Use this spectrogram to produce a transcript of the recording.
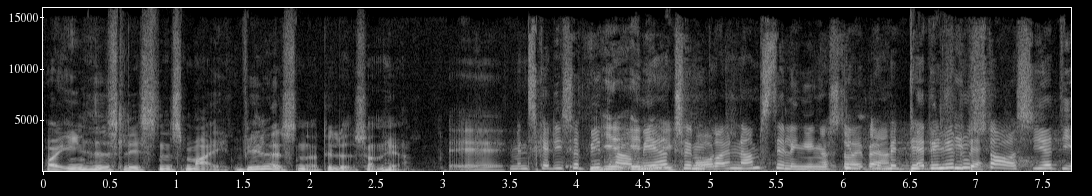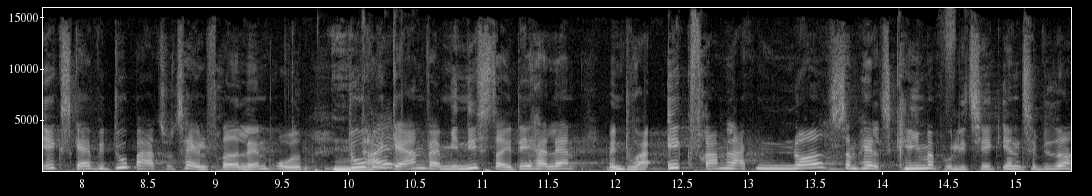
og enhedslistens Maj Villadsen, og det lød sådan her. Men skal de så bidrage mere til den grønne omstilling, Inger Støjberg? Jamen, det er det vil det, de du da. står og siger, at de ikke skal? Vil du bare totalt frede landbruget? Du Nej. vil gerne være minister i det her land, men du har ikke fremlagt noget som helst klimapolitik indtil videre.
